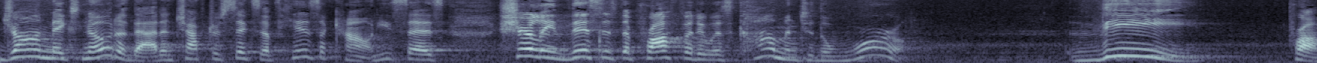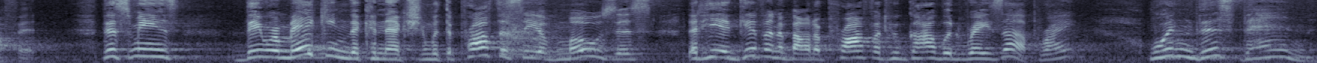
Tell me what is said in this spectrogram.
John makes note of that in chapter 6 of his account. He says, Surely this is the prophet who has come into the world. The prophet. This means they were making the connection with the prophecy of Moses that he had given about a prophet who God would raise up, right? Wouldn't this then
